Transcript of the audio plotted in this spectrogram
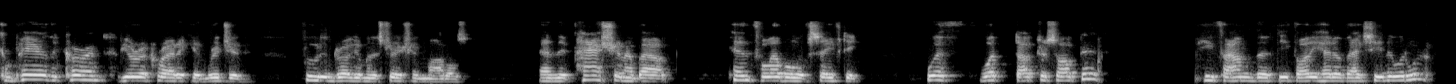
compare the current bureaucratic and rigid Food and Drug Administration models and the passion about nth level of safety with what Dr. Salk did. He found that he thought he had a vaccine that would work.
